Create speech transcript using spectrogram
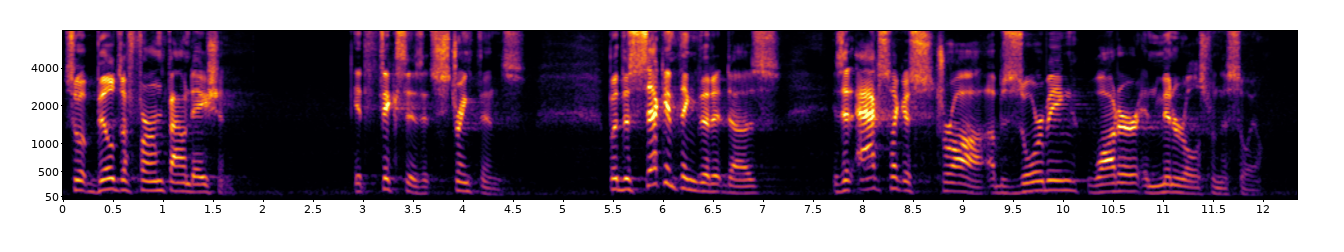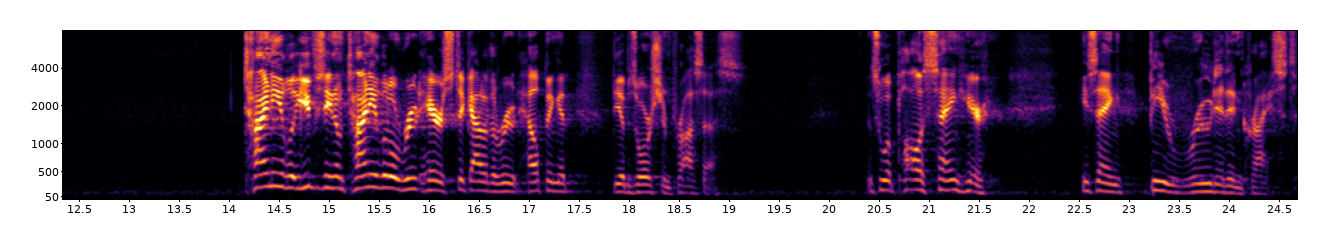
So it builds a firm foundation. It fixes, it strengthens. But the second thing that it does is it acts like a straw, absorbing water and minerals from the soil. Tiny, you've seen them, tiny little root hairs stick out of the root, helping it, the absorption process. And so, what Paul is saying here He's saying, be rooted in Christ.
